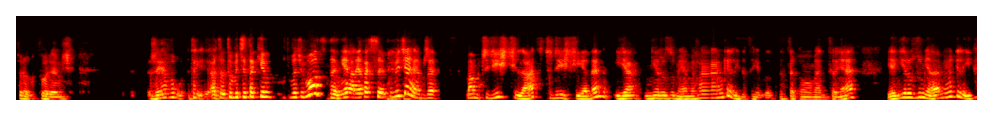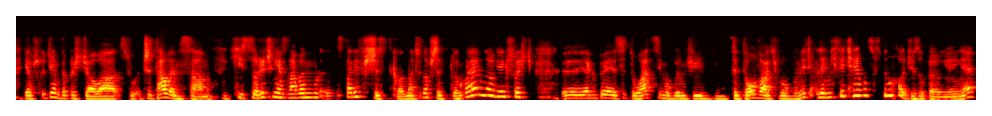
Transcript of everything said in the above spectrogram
który, którymś, że ja w ogóle, tak, a to, to będzie takie, to będzie mocne, nie? Ale ja tak sobie powiedziałem, że mam 30 lat, 31 i ja nie rozumiem Ewangelii do, tej, do tego momentu, nie? Ja nie rozumiałem Ewangelii. Ja przychodziłem do kościoła, czytałem sam, historycznie znałem stary wszystko, znaczy no wszystko. Znałem no, większość y, jakby sytuacji, mogłem ci cytować, mogłem mieć, ale nie wiedziałem o co w tym chodzi zupełnie, nie?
